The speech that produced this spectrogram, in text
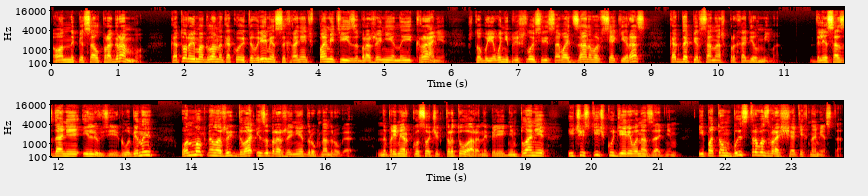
Он написал программу, которая могла на какое-то время сохранять в памяти изображение на экране, чтобы его не пришлось рисовать заново всякий раз, когда персонаж проходил мимо. Для создания иллюзии глубины он мог наложить два изображения друг на друга. Например, кусочек тротуара на переднем плане и частичку дерева на заднем, и потом быстро возвращать их на место.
